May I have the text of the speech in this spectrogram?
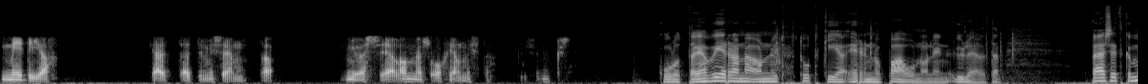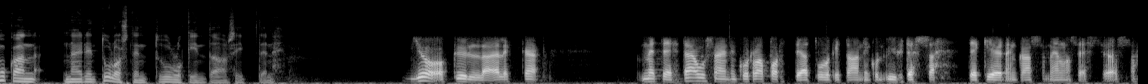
mediakäyttäytymiseen, mutta myös siellä on myös ohjelmista kysymyksiä. Kuuluttajan vieraana on nyt tutkija Erno Paunonen Yleltä. Pääsetkö mukaan näiden tulosten tulkintaan sitten? Joo, kyllä. Eli me tehdään usein niin kuin raportteja, tulkitaan niin kuin yhdessä tekijöiden kanssa. Meillä on sessioissa.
